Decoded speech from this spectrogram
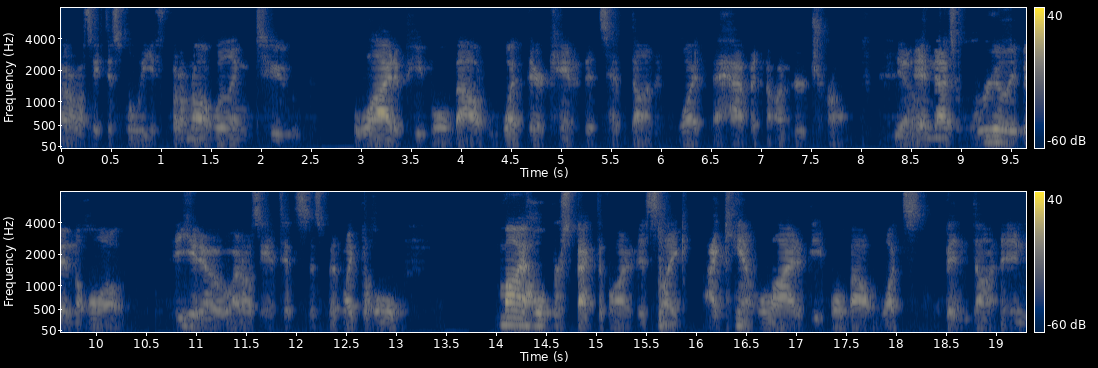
I don't want to say disbelief, but I'm not willing to lie to people about what their candidates have done and what happened under Trump. yeah. And that's really been the whole, you know, I don't say antithesis, but like the whole, my whole perspective on it is like, I can't lie to people about what's been done. And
